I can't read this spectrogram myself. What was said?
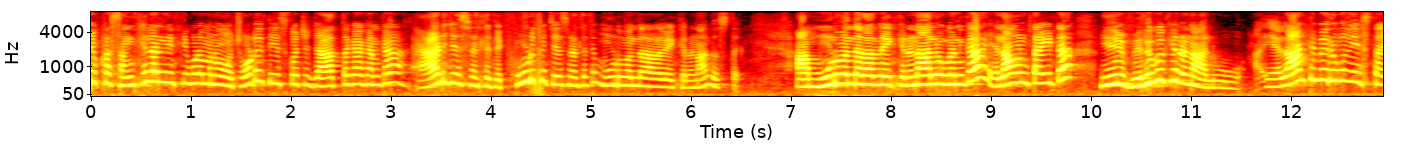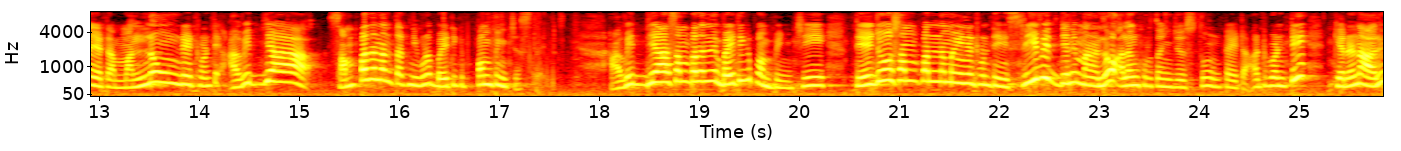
యొక్క సంఖ్యలన్నింటినీ కూడా మనం ఒక చోటకి తీసుకొచ్చి జాగ్రత్తగా కనుక యాడ్ చేసినట్లయితే కూడిక చేసినట్లయితే మూడు వందల అరవై కిరణాలు వస్తాయి. ఆ మూడు వందల అరవై కిరణాలు కనుక ఎలా ఉంటాయట? ఇవి వెలుగు కిరణాలు ఎలాంటి వెలుగుని ఇస్తాయట? మనలో ఉండేటువంటి అవిద్యా సంపదనంతటిని కూడా బయటికి పంపించేస్తాయి అవిద్యా సంపదని బయటికి పంపించి తేజో సంపన్నమైనటువంటి శ్రీ విద్యని మనలో అలంకృతం చేస్తూ ఉంటాయట. అటువంటి కిరణాలు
